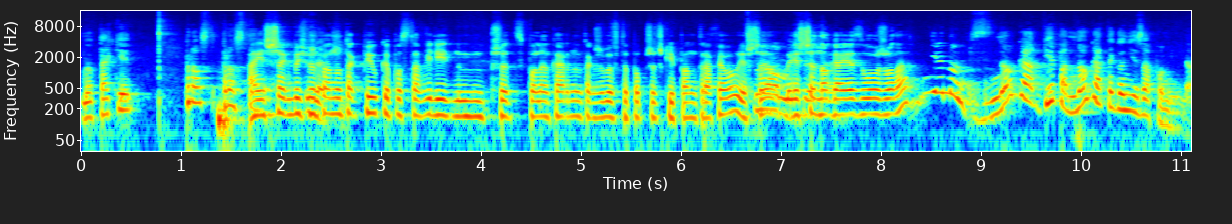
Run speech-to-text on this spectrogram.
No takie proste, proste. A jeszcze jakbyśmy rzeczy. panu tak piłkę postawili mm, przed polem karnym, tak żeby w te poprzeczki pan trafiał? Jeszcze, No, myślę, jeszcze że- noga jest ułożona? Nie no, z noga, wie pan, noga tego nie zapomina.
